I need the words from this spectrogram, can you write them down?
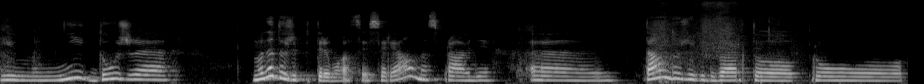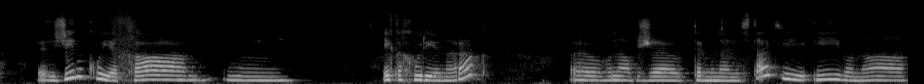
І мені дуже мене дуже підтримував цей серіал насправді. Е, там дуже відверто про жінку, яка, яка хворіє на рак. Е, Вона вже в термінальній стадії, і вона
